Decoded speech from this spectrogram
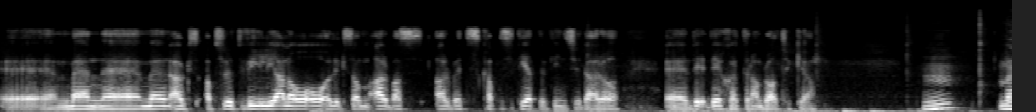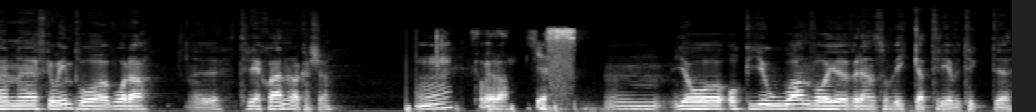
Eh, men, eh, men absolut viljan och, och liksom arbets, arbetskapaciteten finns ju där och eh, det, det sköter han bra tycker jag. Mm. Men eh, ska vi in på våra tre stjärnor då kanske? Mm, kan vi göra. Yes. Mm, jag och Johan var ju överens om vilka tre vi tyckte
